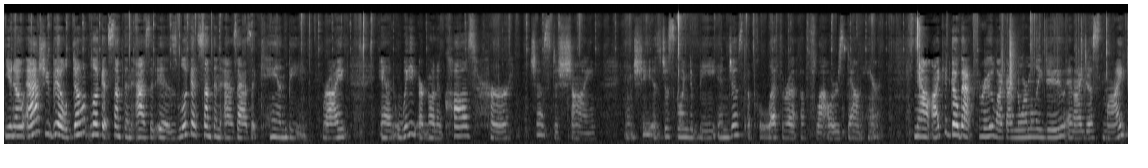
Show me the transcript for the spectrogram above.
You know, as you build, don't look at something as it is. Look at something as as it can be, right? And we are going to cause her just to shine. And she is just going to be in just a plethora of flowers down here. Now, I could go back through like I normally do, and I just might,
